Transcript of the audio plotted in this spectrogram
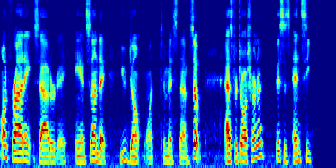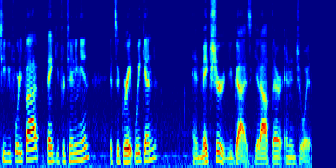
on Friday, Saturday, and Sunday. You don't want to miss them. So, as for Josh Herner, this is NCTV 45. Thank you for tuning in. It's a great weekend, and make sure you guys get out there and enjoy it.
